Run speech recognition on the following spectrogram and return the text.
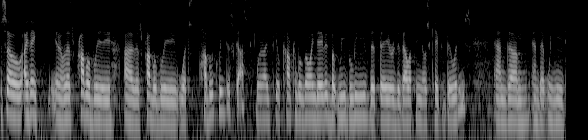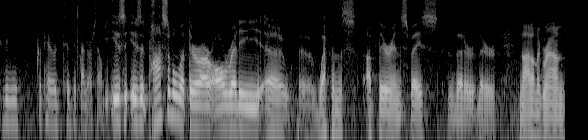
so I think you know that's probably uh, that's probably what's publicly discussed where I'd feel comfortable going, David. But we believe that they are developing those capabilities, and um, and that we need to be prepared to defend ourselves. Is is it possible that there are already uh, uh, weapons up there in space that are that are not on the ground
